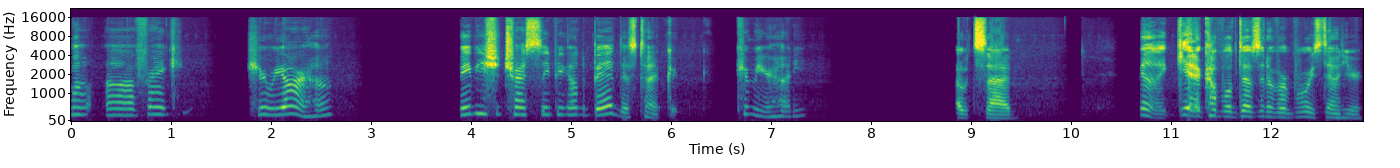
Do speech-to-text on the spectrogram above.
well, uh, Frank, here we are, huh? Maybe you should try sleeping on the bed this time. C come here, honey. Outside. Millie, get a couple dozen of our boys down here.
